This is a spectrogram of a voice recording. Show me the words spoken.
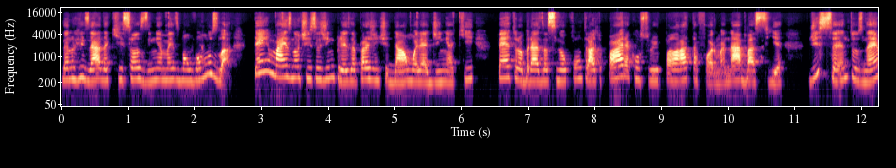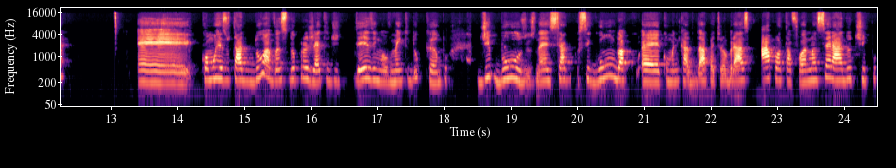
dando risada aqui sozinha, mas bom, vamos lá. Tem mais notícias de empresa para a gente dar uma olhadinha aqui. Petrobras assinou contrato para construir plataforma na bacia de Santos, né? É, como resultado do avanço do projeto de desenvolvimento do campo de Búzios, né? Segundo o é, comunicado da Petrobras, a plataforma será do tipo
